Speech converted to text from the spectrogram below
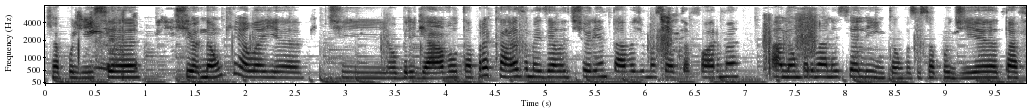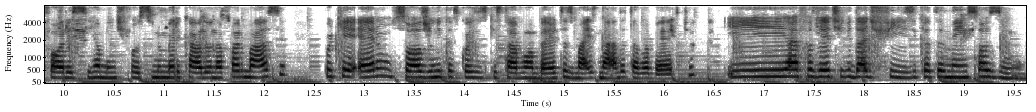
Que a polícia, te, não que ela ia te obrigar a voltar para casa, mas ela te orientava de uma certa forma a não permanecer ali. Então você só podia estar tá fora se realmente fosse no mercado ou na farmácia, porque eram só as únicas coisas que estavam abertas, mais nada estava aberto. E a fazer atividade física também sozinho.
